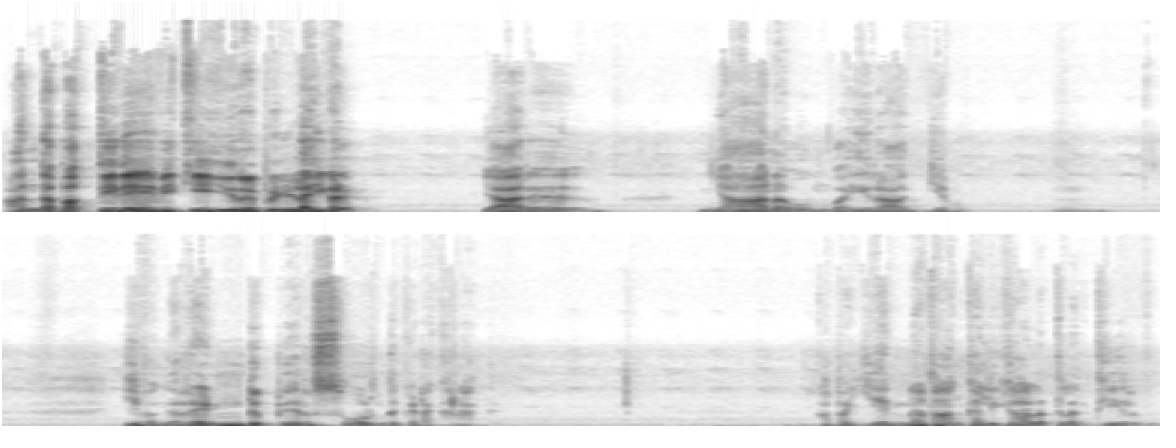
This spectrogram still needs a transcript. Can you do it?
அந்த பக்தி தேவிக்கு இரு பிள்ளைகள். யாரு? ஞானமும் வைராக்கியமும். இவங்க ரெண்டு பேர் சோர்ந்து கிடக்குறாங்க. அப்ப என்னதான் கலிகாலத்துல தீர்வு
